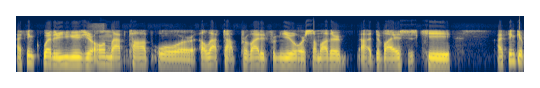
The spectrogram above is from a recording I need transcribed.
I think whether you use your own laptop or a laptop provided from you or some other uh, device is key. I think if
